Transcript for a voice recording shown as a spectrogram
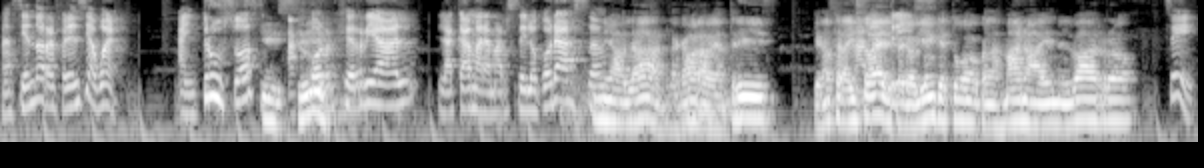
Haciendo referencia, bueno, a intrusos, Y a sí. Jorge Real, la cámara Marcelo Coraza. Ni hablar, la cámara Beatriz, que no se la hizo A él, pero bien que estuvo con las manos ahí en el barro. Sí.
